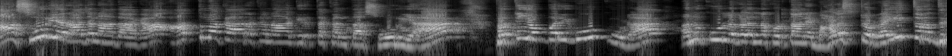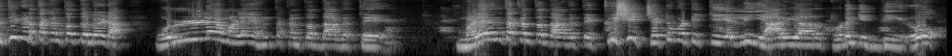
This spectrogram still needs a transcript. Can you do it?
ಆ ಸೂರ್ಯ ರಾಜನಾದಾಗ ಆತ್ಮಕಾರಕನಾಗಿರ್ತಕ್ಕಂಥ ಸೂರ್ಯ ಪ್ರತಿಯೊಬ್ಬರಿಗೂ ಕೂಡ ಅನುಕೂಲಗಳನ್ನ ಕೊಡ್ತಾನೆ. ಬಹಳಷ್ಟು ರೈತರ ಧೃತಿಗೆಡ್ತಕ್ಕಂಥದ್ದು ಬೇಡ. ಒಳ್ಳೆ ಮಳೆ ಅಂತಕ್ಕಂಥದ್ದಾಗತ್ತೆ. ಮಳೆ ಅಂತಕ್ಕಂಥದ್ದಾಗತ್ತೆ. ಕೃಷಿ ಚಟುವಟಿಕೆಯಲ್ಲಿ ಯಾರ್ಯಾರು ತೊಡಗಿದ್ದೀರೋ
